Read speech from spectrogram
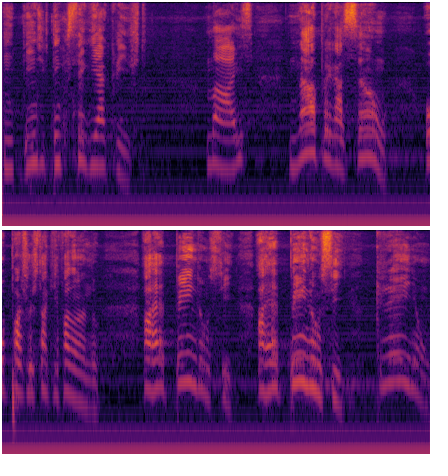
entende que tem que seguir a Cristo. Mas, na pregação, o pastor está aqui falando: arrependam-se, arrependam-se, creiam,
